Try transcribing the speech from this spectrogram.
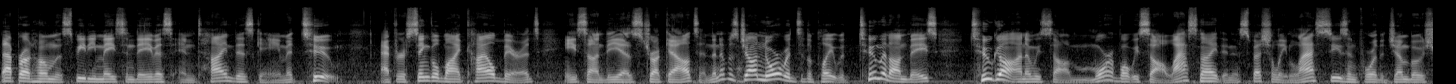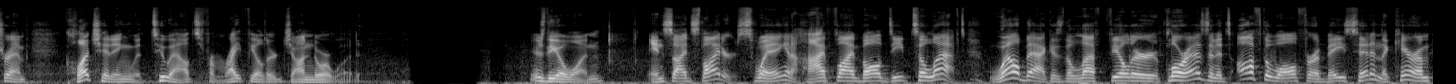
That brought home the speedy Mason Davis and tied this game at two. After a single by Kyle Barrett, Isan Diaz struck out, and then it was John Norwood to the plate with two men on base, two gone, and we saw more of what we saw last night and especially last season for the Jumbo Shrimp, clutch hitting with two outs from right fielder John Norwood. Here's the 0 1. Inside slider, swing, and a high fly ball deep to left. Well back is the left fielder Flores, and it's off the wall for a base hit, and the carom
